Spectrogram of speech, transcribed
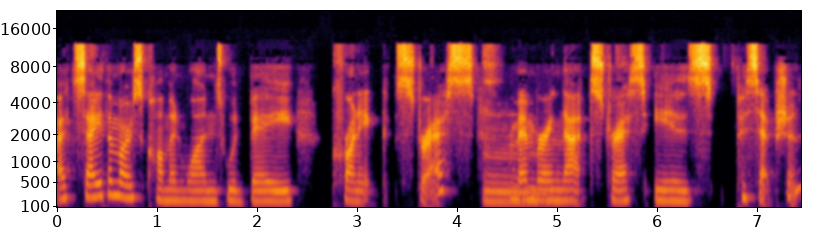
I'd say the most common ones would be chronic stress, mm. remembering that stress is perception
